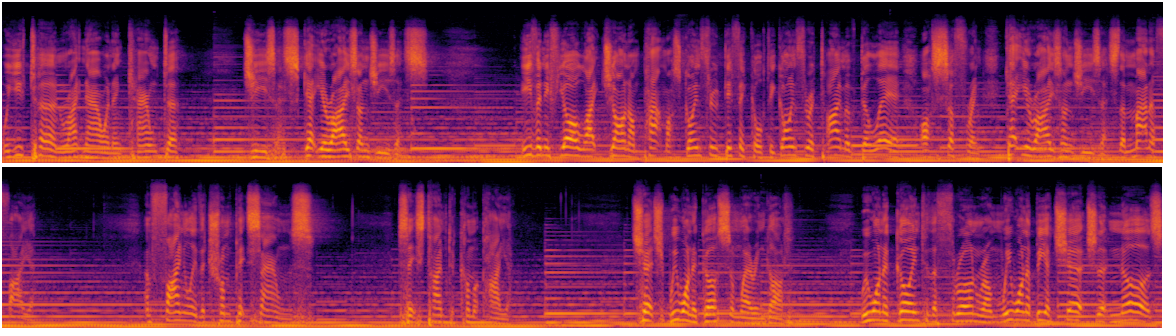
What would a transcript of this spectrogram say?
Will you turn right now and encounter Jesus? Get your eyes on Jesus. Even if you're like John on Patmos, going through difficulty, going through a time of delay or suffering, get your eyes on Jesus, the man of fire. And finally, the trumpet sounds. So it's time to come up higher. Church, we want to go somewhere in God. We want to go into the throne room. We want to be a church that knows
